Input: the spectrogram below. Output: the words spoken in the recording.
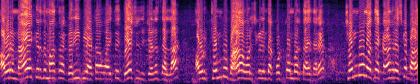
ಅವರ ನಾಯಕರದ್ದು ಮಾತ್ರ ಗರೀಬಿ ಆಯ್ತು ದೇಶದ ಜನದ್ದಲ್ಲ. ಅವರು ಚೊಂಬು ಬಹಳ ವರ್ಷಗಳಿಂದ ಕೊಟ್ಕೊಂಡ್ ಬರ್ತಾ ಇದ್ದಾರೆ. ಚೊಂಬು ಮತ್ತೆ ಕಾಂಗ್ರೆಸ್ಗೆ ಬಹಳ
